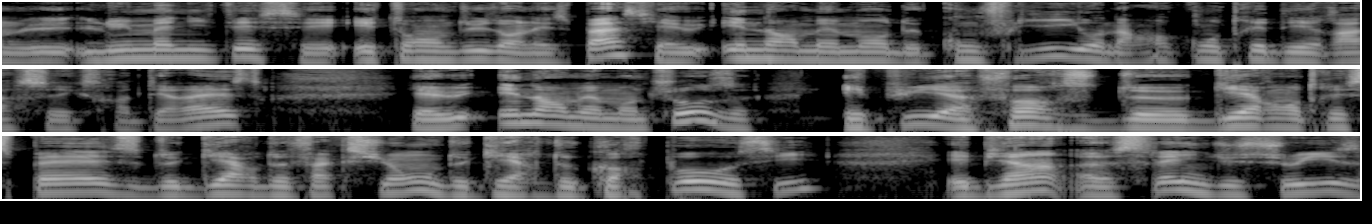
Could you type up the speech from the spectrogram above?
l'humanité s'est étendue dans l'espace. Il y a eu énormément de conflits. On a rencontré des races extraterrestres. Il y a eu énormément de choses. Et puis, à force de guerres entre espèces, de guerres de factions, de guerres de corpos aussi, eh bien, euh, Slay Industries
